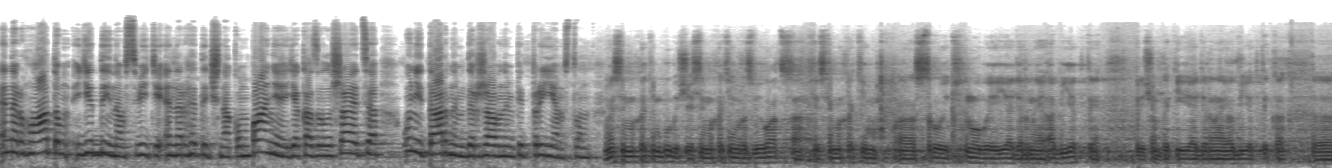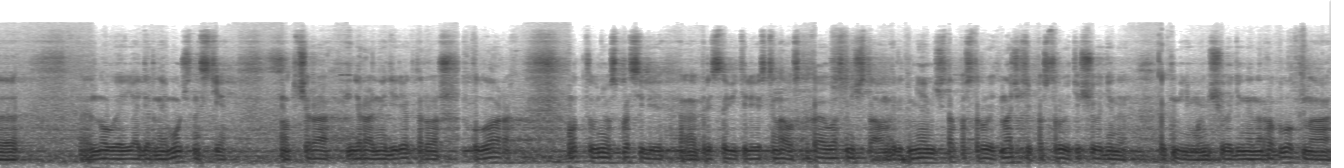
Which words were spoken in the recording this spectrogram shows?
Енергоатом єдина в світі енергетична компанія, яка залишається унітарним державним підприємством. Если мы хотим будущее, если мы хотим развиваться, если мы хотим э, строить новые ядерные объекты, причем такие ядерные объекты, как э, новые ядерные мощности, вот вчера генеральный директор ваш в кулуарах, вот у него спросили э, представители Вестинаус, какая у вас мечта? Он говорит, у меня мечта построить, начать и построить еще один, э, как минимум, еще один энергоблок на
